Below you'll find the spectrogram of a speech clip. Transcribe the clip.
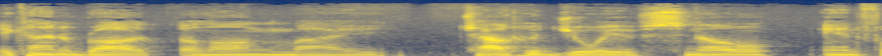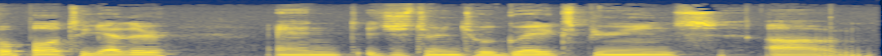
it kind of brought along my childhood joy of snow and football together and it just turned into a great experience um,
